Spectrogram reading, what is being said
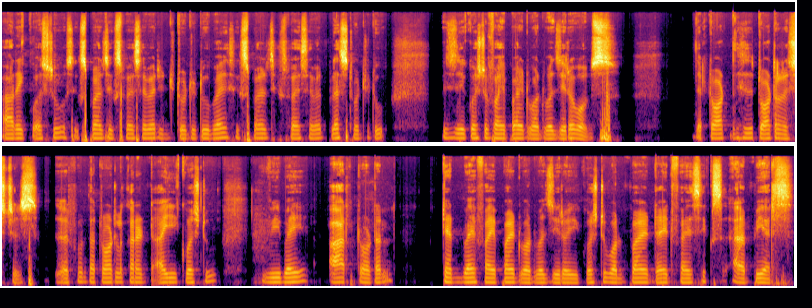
r equals to 6.657 into 22 by 6.657 plus 22 which is equals to 5.110 ohms the tot this is total resistance therefore the total current i equals to v by r total 10 by 5.110 equals to 1.956 amperes.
